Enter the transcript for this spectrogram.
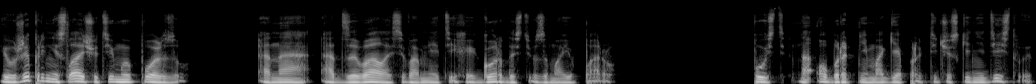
и уже принесла ощутимую пользу. Она отзывалась во мне тихой гордостью за мою пару. Пусть на оборотни магия практически не действует,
